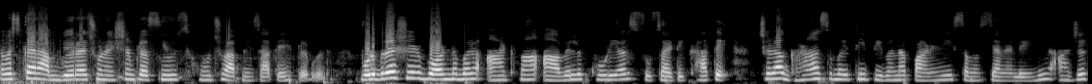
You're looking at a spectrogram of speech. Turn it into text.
નમસ્કાર, આપ જોઈ રહ્યા છો નેશન પ્લસ ન્યૂઝ. હું છું આપની સાથે વડોદરા શહેર વોર્ડ નંબર આઠમાં આવેલ ખોડિયાર સોસાયટી ખાતે છેલ્લા ઘણા સમયથી પીવાના પાણીની સમસ્યાને લઈને આજે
